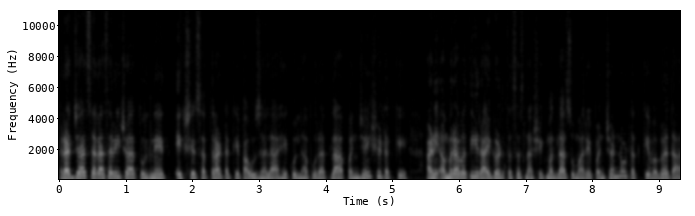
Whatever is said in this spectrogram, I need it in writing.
राज्यात सरासरीच्या तुलनेत एकशे सतरा टक्के पाऊस झाला आहे. कोल्हापुरातला पंच्याऐंशी टक्के आणि अमरावती रायगड तसंच नाशिकमधला सुमारे पंच्याण्णव टक्के वगळता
